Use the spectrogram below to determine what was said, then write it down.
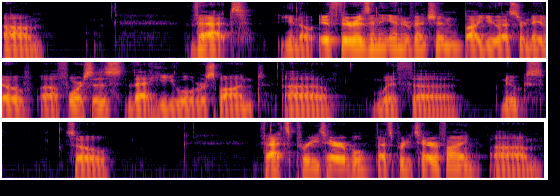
um, that you know if there is any intervention by U.S. or NATO uh, forces, that he will respond uh, with uh, nukes. So that's pretty terrible. That's pretty terrifying. Um,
